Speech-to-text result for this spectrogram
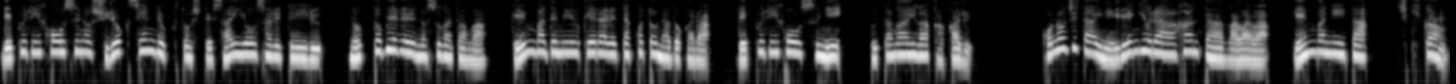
レプリフォースの主力戦力として採用されているノットベレーの姿が現場で見受けられたことなどから、レプリフォースに疑いがかかる。この事態にイレギュラーハンター側は、現場にいた指揮官、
